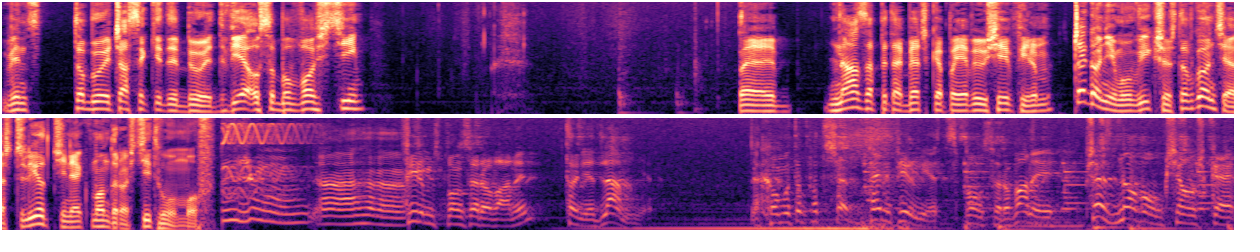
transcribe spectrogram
więc to były czasy, kiedy były dwie osobowości. E, na Zapytaj Beczkę pojawił się film Czego nie mówi Krzysztof Gąciarz, czyli odcinek Mądrości Tłumów. Film sponsorowany to nie dla mnie. Komu to potrzebne? Ten film jest sponsorowany przez nową książkę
